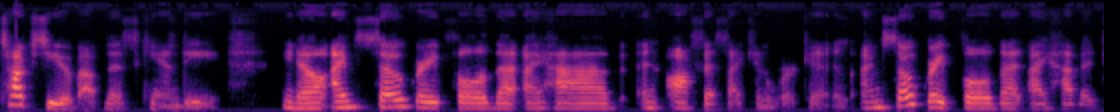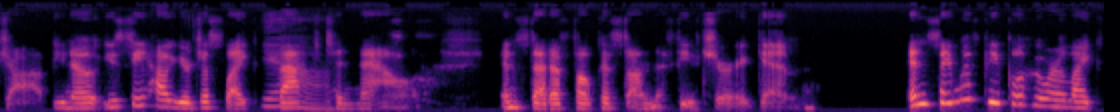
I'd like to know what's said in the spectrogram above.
talk to you about this, Candi. You know, I'm so grateful that I have an office I can work in. I'm so grateful that I have a job. You know, you see how you're just like yeah. back to now instead of focused on the future again. And same with people who are like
